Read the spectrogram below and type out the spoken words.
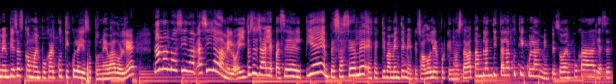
me empiezas como a empujar cutícula y eso pues me va a doler. No, no, no, así, así ya dámelo. Y entonces ya le pasé el pie, empecé a hacerle, efectivamente me empezó a doler porque no estaba tan blandita la cutícula, me empezó a empujar y hacer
